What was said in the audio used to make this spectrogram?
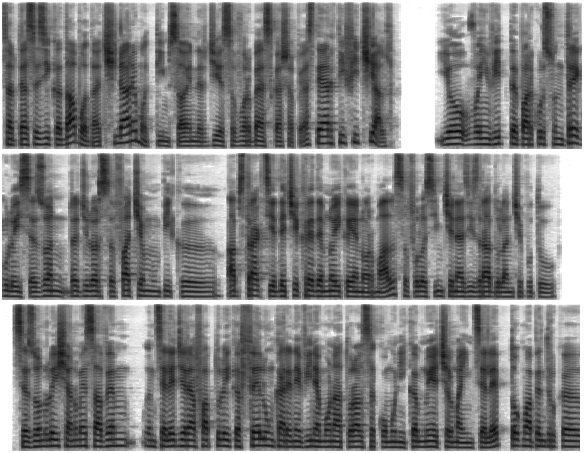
s-ar putea să zică, da, bă, dar cine are, mă, timp sau energie să vorbească așa? Pe asta e artificial. Eu vă invit pe parcursul întregului sezon, dragilor, să facem un pic uh, abstracție de ce credem noi că e normal, să folosim ce ne-a zis Radu la începutul sezonului și anume să avem înțelegerea faptului că felul în care ne vine mod natural să comunicăm nu e cel mai înțelept, tocmai pentru că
